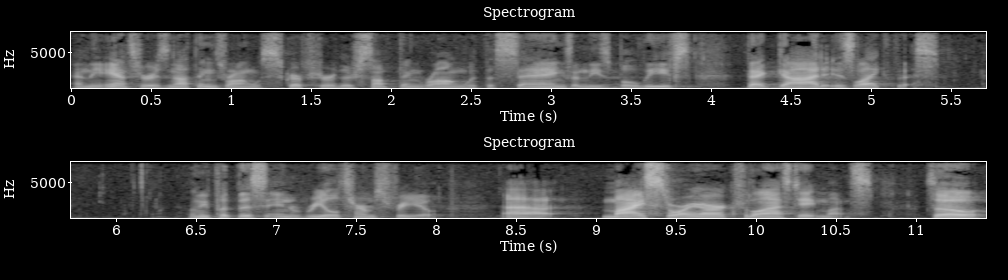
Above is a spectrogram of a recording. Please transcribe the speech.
And the answer is nothing's wrong with Scripture. There's something wrong with the sayings and these beliefs that God is like this. Let me put this in real terms for you. Uh, my story arc for the last eight months. So,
